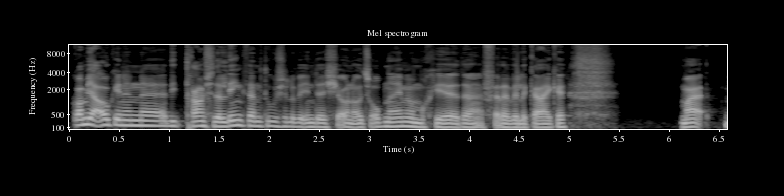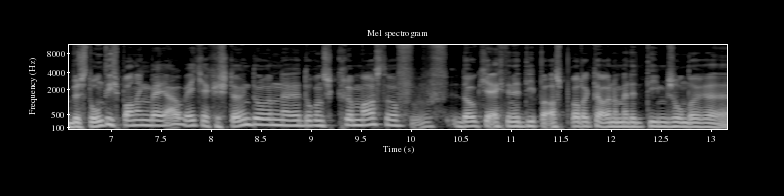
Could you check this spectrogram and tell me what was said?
Kwam je ook in een, die, trouwens de link daar naartoe zullen we in de show notes opnemen, mocht je daar verder willen kijken. Maar bestond die spanning bij jou? Weet je, gesteund door een, uh, door een Scrum Master? Of, dook je echt in het diepe als product owner met een team zonder uh,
